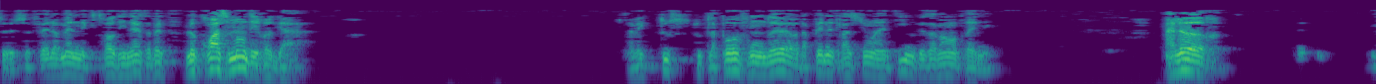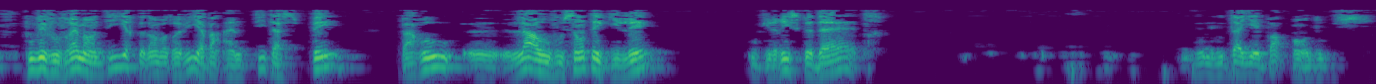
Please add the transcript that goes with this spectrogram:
ce, ce, phénomène extraordinaire qui s'appelle le croisement des regards. Avec toute la profondeur, la pénétration intime que ça va entraîner. Alors, pouvez-vous vraiment dire que dans votre vie, il n'y a pas un petit aspect par où, euh, là où vous sentez qu'il est, ou qu'il risque d'être, vous ne vous taillez pas en douce?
